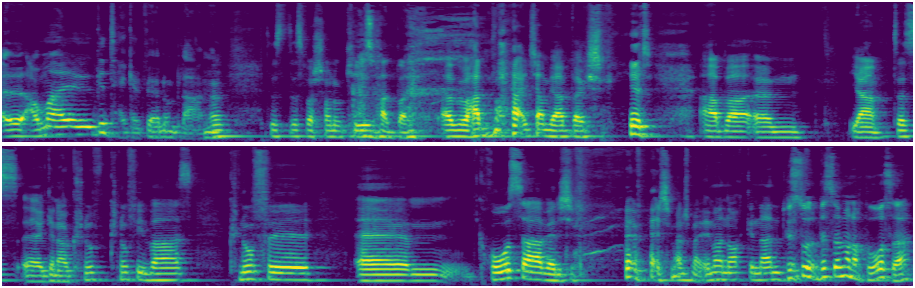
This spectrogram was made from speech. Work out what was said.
äh, auch mal getackelt werden und bla. Ne? Mhm. Das, das war schon okay. Also Handball. Also Handball, eigentlich haben wir Handball gespielt. Aber ähm, ja, das, äh, genau, Knuff, Knuffi war es. Knuffel, ähm, großer werde ich, werd ich manchmal immer noch genannt. Bist du, bist du immer noch großer?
